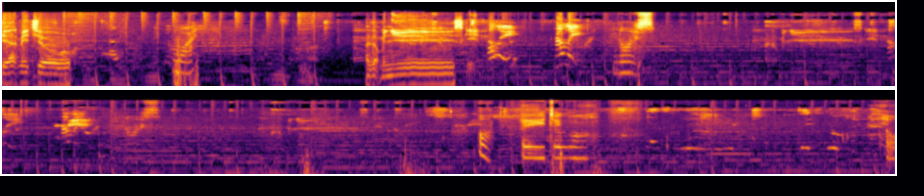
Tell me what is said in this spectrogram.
Look out, Mitchell. Why? I got my new skin. Hallie, Hallie, Nice. I got my new skin. Hallie, Hallie. Nice. Oh, hey Taylor. How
